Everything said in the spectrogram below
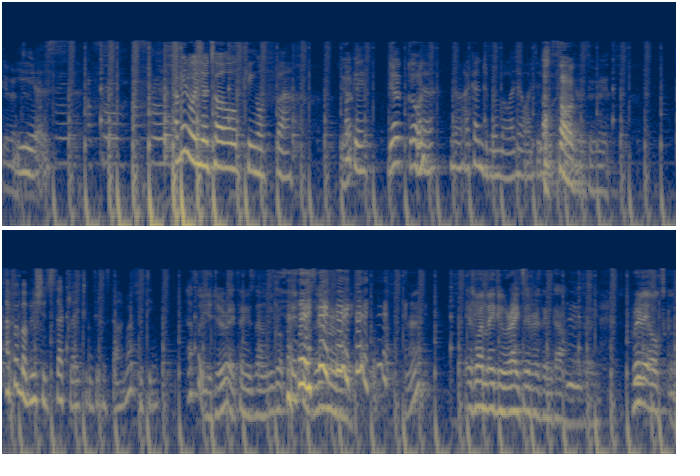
give it. to Yes. I mean, when you're talking of. Uh, Yeah. Okay. Yeah, go on. Yeah, no, I can't remember what I wanted to say. thought that's it. I probably should start writing things down. What do you think? I thought you do write things down. You've got papers everywhere. Huh? There's one lady who writes everything down, by the way. Really old school.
